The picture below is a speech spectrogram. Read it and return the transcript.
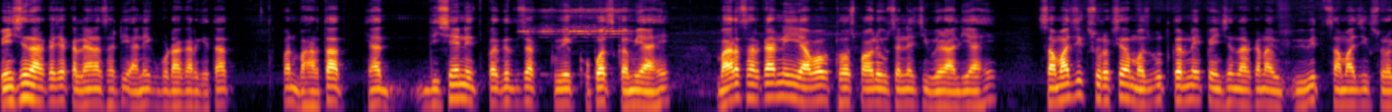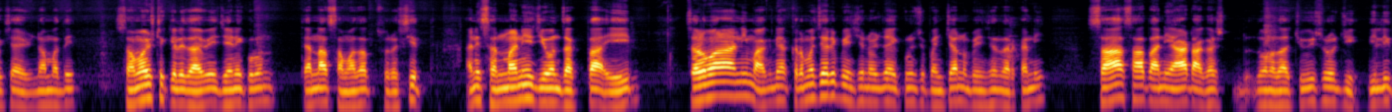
पेन्शनधारकाच्या कल्याणासाठी अनेक पुढाकार घेतात. पण भारतात ह्या दिशेने प्रगतीचा वेग खूपच कमी आहे. भारत सरकारने याबाबत ठोस पावले उचलण्याची वेळ आली आहे. सामाजिक सुरक्षा मजबूत करणे पेन्शनधारकांना विविध सामाजिक सुरक्षा योजनांमध्ये समाविष्ट केले जावे जेणेकरून त्यांना समाजात सुरक्षित आणि सन्मानीय जीवन जगता येईल. चळवळ आणि मागण्या कर्मचारी पेन्शन योजना एकोणीसशे पंच्याण्णव पेन्शनधारकांनी सहा सात आणि आठ ऑगस्ट दोन हजार चोवीस रोजी दिल्लीत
